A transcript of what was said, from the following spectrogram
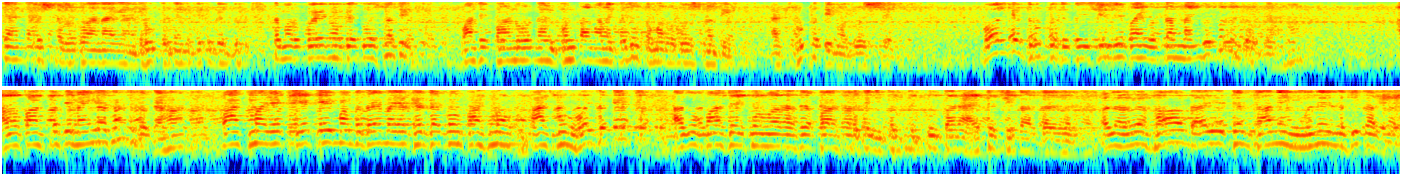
ત્યાં કૃષ્ણ ભગવાન આવીને દ્રૌપદીને કીધું કે તમારો કોઈનો કે દોષ નથી? પાસે પાંડવોને કુંતામાને કીધું, તમારો દોષ નથી. આ દ્રૌપદીનો દોષ છે. બોલ કે દ્રૌપદી, તો શિવજી પાસે વરદાન માંગ્યું હતું ને તો કે હા આવા પાંચ પતિ માંગ્યા હતા ને તો કે, હા, પાંચમાં એક એક એકમાં બધામાં એક હરખા ગુણ, પાંચમાં પાંચ ગુણ હોઈ શકે. હજુ પાંચ એક ગુણ વાળા છે, પાંચ પતિની પત્ની તું તારા હાથે સ્વીકાર કર્યો. એટલે હવે હા, ડાઈ છે સાની મને સ્વીકારી લે.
